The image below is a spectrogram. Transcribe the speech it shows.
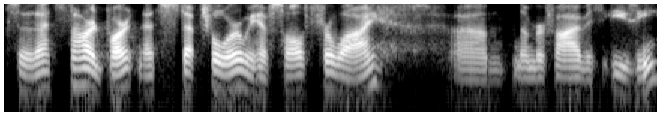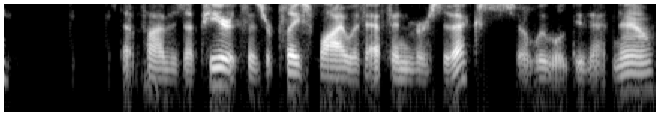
So that's the hard part. That's step four. We have solved for y. Um, number five is easy. Step five is up here. It says replace y with f inverse of x. So we will do that now.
